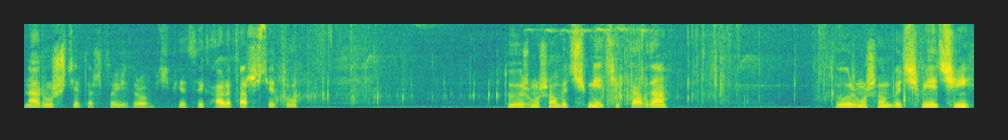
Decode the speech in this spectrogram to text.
na ruszcie też coś zrobić, piecyk, ale patrzcie tu. Tu już muszą być śmieci, prawda? Tu już muszą być śmieci.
